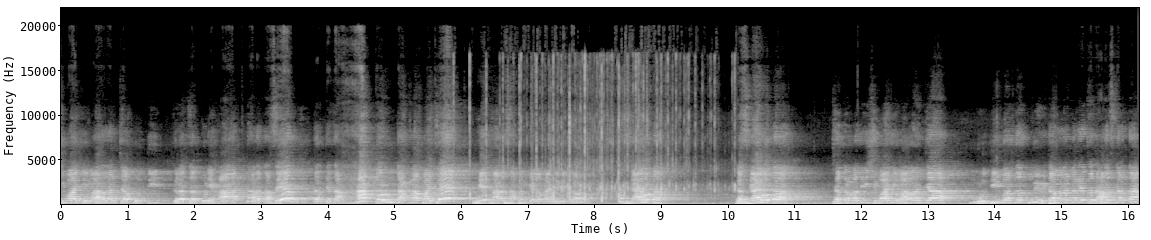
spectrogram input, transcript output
शिवाजी महाराजांच्या मूर्तीकडे जर कोणी हात घालत असेल तर त्याचा हात तोडून टाकला पाहिजे. हे धाडस आपण केलं पाहिजे मित्रांनो. काय होतं? कसं काय होत? छत्रपती शिवाजी महाराजांच्या मूर्तीबद्दल तुम्ही विटंबना करण्याचं धाडस करता?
